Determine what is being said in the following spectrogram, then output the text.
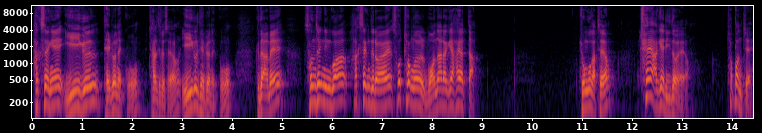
학생의 이익을 대변했고, 잘 들으세요. 이익을 대변했고, 그 다음에 선생님과 학생들과의 소통을 원활하게 하였다. 좋은 것 같아요? 최악의 리더예요. 첫 번째.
